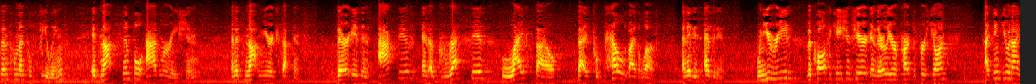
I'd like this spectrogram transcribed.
sentimental feelings. It's not simple admiration. And it's not mere acceptance there is an active and aggressive lifestyle that is propelled by the love. And it is evident. When you read the qualifications here in the earlier parts of 1 John, I think you and I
